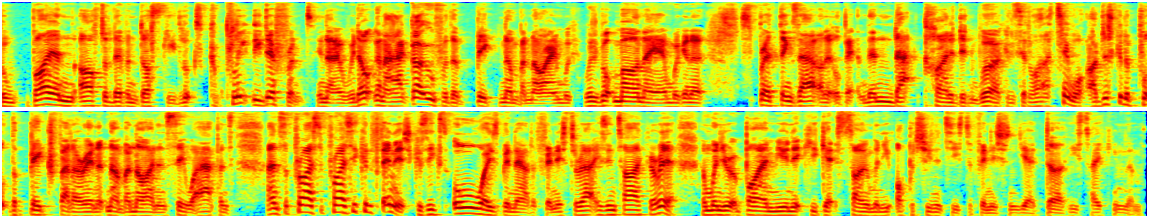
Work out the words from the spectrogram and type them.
the Bayern after Lewandowski looks completely different. You know, we're not going to go for the big number nine. We've got Mane and we're going to spread things out a little bit. And then that kind of didn't work. And he said, well, I tell you what, I'm just going to put the big fella in at number nine and see what happens. And surprise, surprise, he can finish because he's always been able to finish throughout his entire career. And when you're at Bayern Munich, you get so many opportunities to finish. And yeah, duh, he's taking them.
